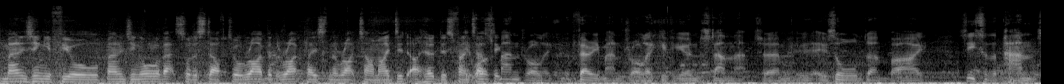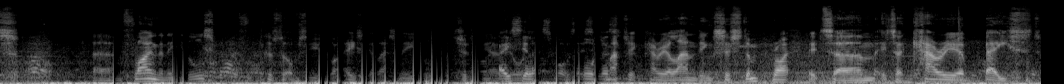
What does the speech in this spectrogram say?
Managing your fuel, managing all of that sort of stuff to arrive at the right place in the right time. I did. I heard this fantastic. It was mandrolic, very mandrolic, if you understand that term. It, it was all done by seat of the pants, um, flying the needles, because obviously you've got ACLS needles, which is you know, the ACLS, what was ACLS? automatic carrier landing system. Right. It's um, it's a carrier-based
